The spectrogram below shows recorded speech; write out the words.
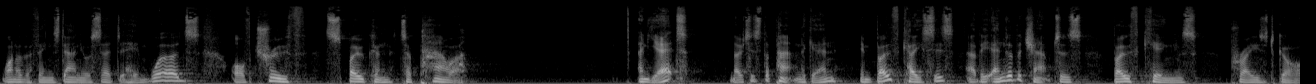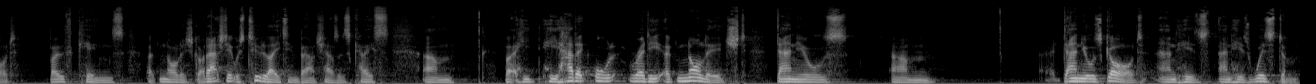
One of the things Daniel said to him words of truth spoken to power. And yet, notice the pattern again. In both cases, at the end of the chapters, both kings praised God. Both kings acknowledged God. Actually, it was too late in Belshazzar's case, um, but he, he had already acknowledged Daniel's, um, Daniel's God and his, and his wisdom.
